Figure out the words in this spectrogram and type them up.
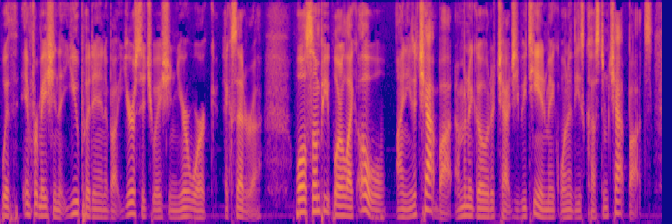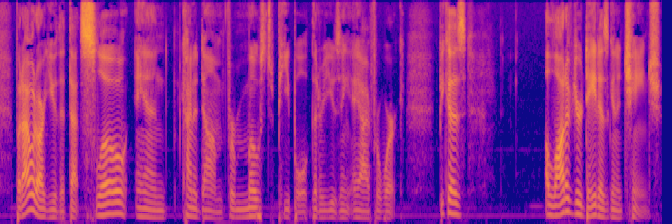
with information that you put in about your situation, your work, etc.? Well, some people are like, oh, well, I need a chatbot. I'm going to go to ChatGPT and make one of these custom chatbots. But I would argue that that's slow and kind of dumb for most people that are using AI for work because a lot of your data is going to change.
